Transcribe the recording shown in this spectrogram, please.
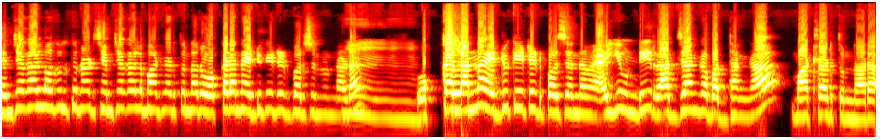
చెంచగాళ్ళు వదులుతున్నాడు చెంచగాళ్ళు మాట్లాడుతున్నారు ఒక్కడన్నా ఎడ్యుకేటెడ్ పర్సన్ ఉన్నాడా. ఒక్కళ్ళన్నా ఎడ్యుకేటెడ్ పర్సన్ అయ్యి ఉండి రాజ్యాంగబద్ధంగా మాట్లాడుతున్నారా?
